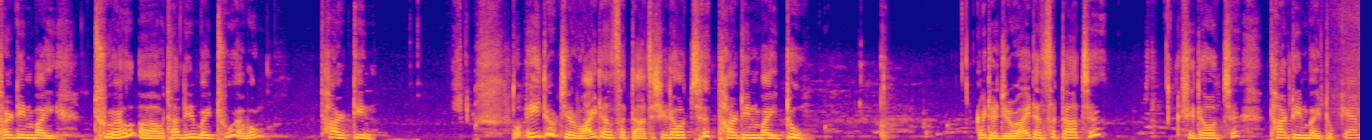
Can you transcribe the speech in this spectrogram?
thirteen by twelve thirteen by two এবং থার্টিন তো এইটার যে রাইট অ্যান্সারটা আছে, সেটা হচ্ছে থার্টিন বাই টু এটার যে রাইট অ্যান্সারটা আছে, সেটা হচ্ছে থার্টিন বাই টু কেন?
